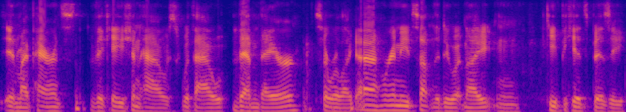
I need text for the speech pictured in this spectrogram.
in my parents' vacation house without them there. So we're like, eh, we're going to need something to do at night. And keep the kids busy.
